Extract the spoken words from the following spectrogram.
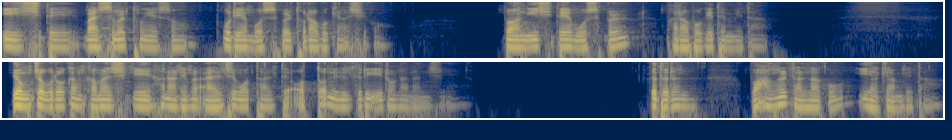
이 시대의 말씀을 통해서 우리의 모습을 돌아보게 하시고 또한 이 시대의 모습을 바라보게 됩니다. 영적으로 깜깜한 시기 하나님을 알지 못할 때 어떤 일들이 일어나는지 그들은 왕을 달라고 이야기합니다.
